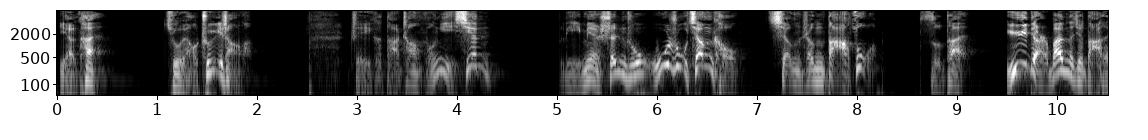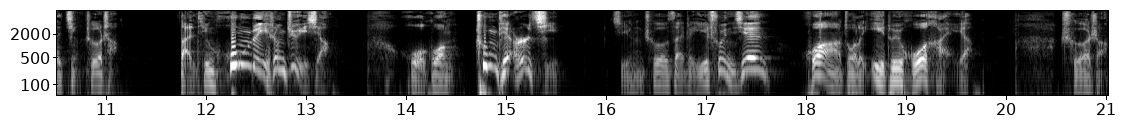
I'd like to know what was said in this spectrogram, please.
眼看就要追上了。这个大帐篷一掀，里面伸出无数枪口，枪声大作，子弹雨点般的就打在警车上。但听“轰”的一声巨响，火光。冲天而起，警车在这一瞬间化作了一堆火海呀！车上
